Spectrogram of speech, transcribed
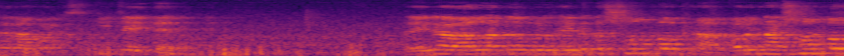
তাহলে আমার কাছে কি চাইতেন? এটা আল্লাহ তালা বলছে, এটা তো সম্ভব না। বলে, না, সম্ভব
